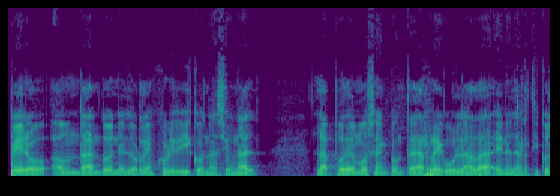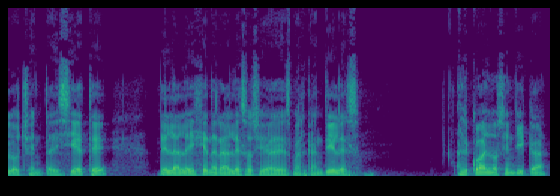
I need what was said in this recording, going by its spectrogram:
pero ahondando en el orden jurídico nacional, la podemos encontrar regulada en el artículo 87 de la Ley General de Sociedades Mercantiles, el cual nos indica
